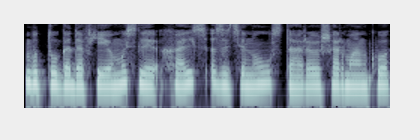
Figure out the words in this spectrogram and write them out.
Будто угадав ее мысли, Хальс затянул старую шарманку.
